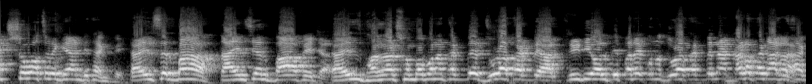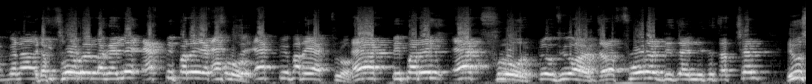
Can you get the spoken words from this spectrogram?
একশো বছরের গ্যারান্টি থাকবে। টাইলসের বাপ। টাইলস এর বাপ এটা। টাইলস ভাঙার সম্ভাবনা থাকবে জোড়া থাকবে আর থ্রি ডি ওয়াল পেপারে কোনো জোড়া থাকবে না কাটা থাকবে না। থাকবে না। এটা ফ্লোরে লাগাইলে এক পেপারে এক ফ্লোর এক পেপারে এক ফ্লোর এক পেপারে এক ফ্লোর প্রিয় ভিউয়ার যারা ফ্লোরের ডিজাইন নিতে চাচ্ছেন হিউজ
